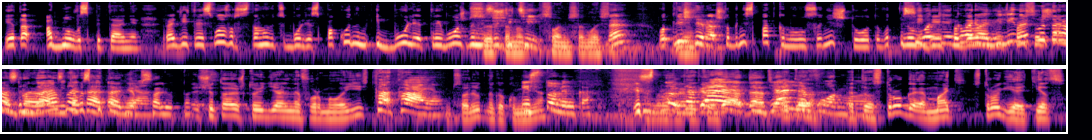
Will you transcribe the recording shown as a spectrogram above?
И это одно воспитание. Родители с возраста становятся более спокойными и более тревожными Совершенно за детей. с вами согласен. Да? Вот лишний раз, чтобы не споткнулся, ни что-то. Вот Ну посидеть, вот я говорю, поговорить. Эвелина Поэтому это совершенно разное, другая, не такая, как воспитание я. абсолютно. Я считаю, что идеальная формула есть. Какая? Абсолютно, как у меня. Истоминка. История, Какая да, да, это идеальная это, формула? это строгая мать, строгий отец.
